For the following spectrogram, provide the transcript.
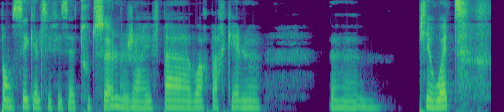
penser qu'elle s'est fait ça toute seule. J'arrive pas à voir par quelle pirouette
